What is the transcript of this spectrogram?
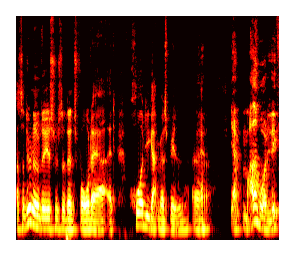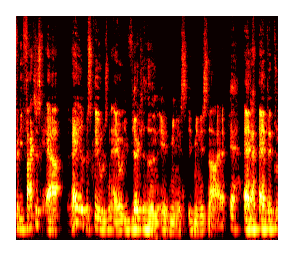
altså det er jo noget af det, jeg synes, at dens for, er, at hurtigt i gang med at spille. Ja. Ja, meget hurtigt, ikke? Fordi faktisk er regelbeskrivelsen er jo i virkeligheden et, mini, et miniscenarie. Ja. At, ja. at, at du,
